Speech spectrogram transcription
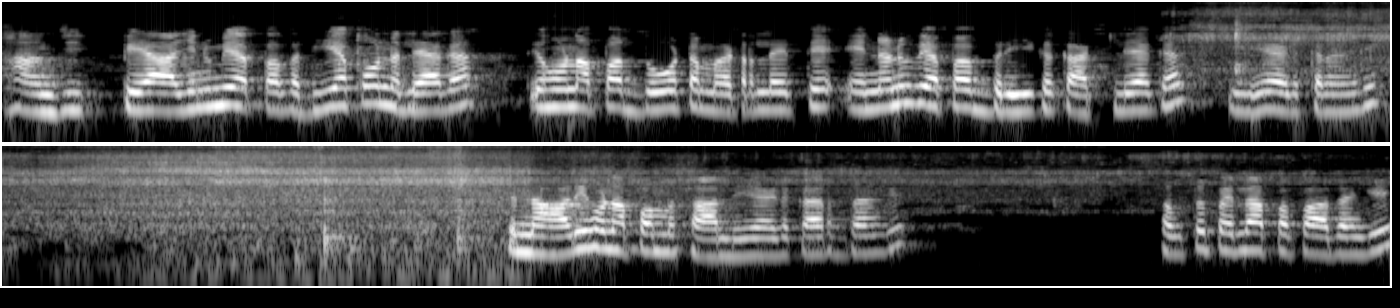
ਹਾਂਜੀ ਪਿਆਜ਼ ਨੂੰ ਵੀ ਆਪਾਂ ਵਧੀਆ ਭੁੰਨ ਲਿਆ ਗਾ ਤੇ ਹੁਣ ਆਪਾਂ ਦੋ ਟਮਾਟਰ ਲਏ ਤੇ ਇਹਨਾਂ ਨੂੰ ਵੀ ਆਪਾਂ ਬਰੀਕ ਕੱਟ ਲਿਆ ਗਾ ਇਹ ਐਡ ਕਰਾਂਗੇ ਤੇ ਨਾਲ ਹੀ ਹੁਣ ਆਪਾਂ ਮਸਾਲੇ ਐਡ ਕਰ ਦਾਂਗੇ। ਸਭ ਤੋਂ ਪਹਿਲਾਂ ਆਪਾਂ ਪਾ ਦਾਂਗੇ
